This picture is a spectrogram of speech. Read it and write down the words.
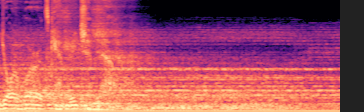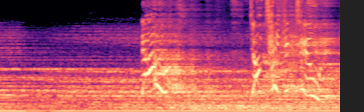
Your words can't reach him Don't take him too!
